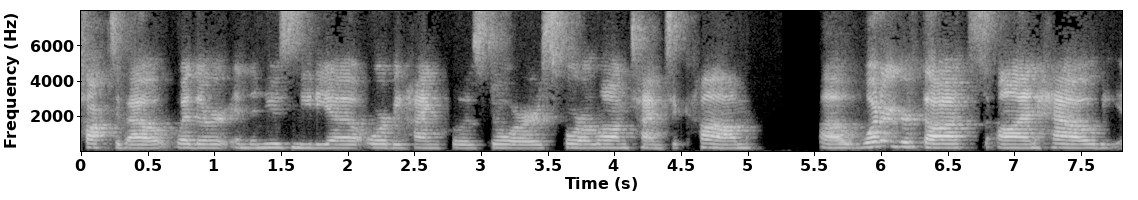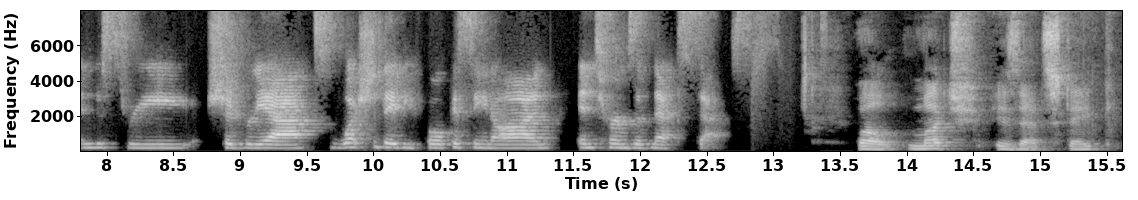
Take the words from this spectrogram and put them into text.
talked about, whether in the news media or behind closed doors, for a long time to come. Uh, what are your thoughts on how the industry should react? What should they be focusing on in terms of next steps? Well, much is at stake.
